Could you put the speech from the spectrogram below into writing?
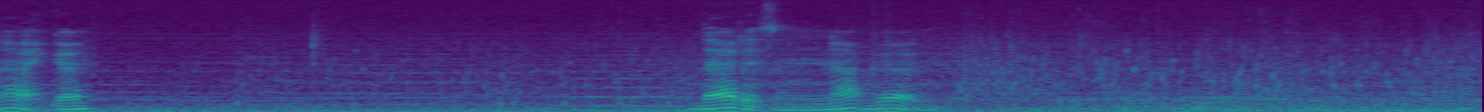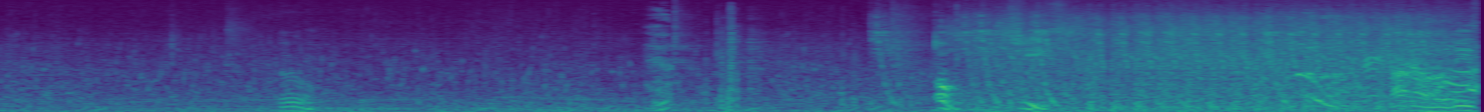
Alright, good. That is not good. Ooh. Oh, jeez. I don't know who these...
